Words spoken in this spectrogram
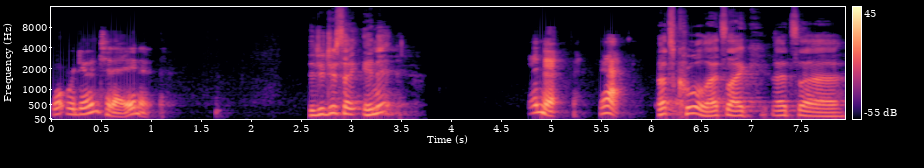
what we're doing today, isn't it? Did you just say in it? Isn't it? Yeah. That's cool. That's like that's uh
